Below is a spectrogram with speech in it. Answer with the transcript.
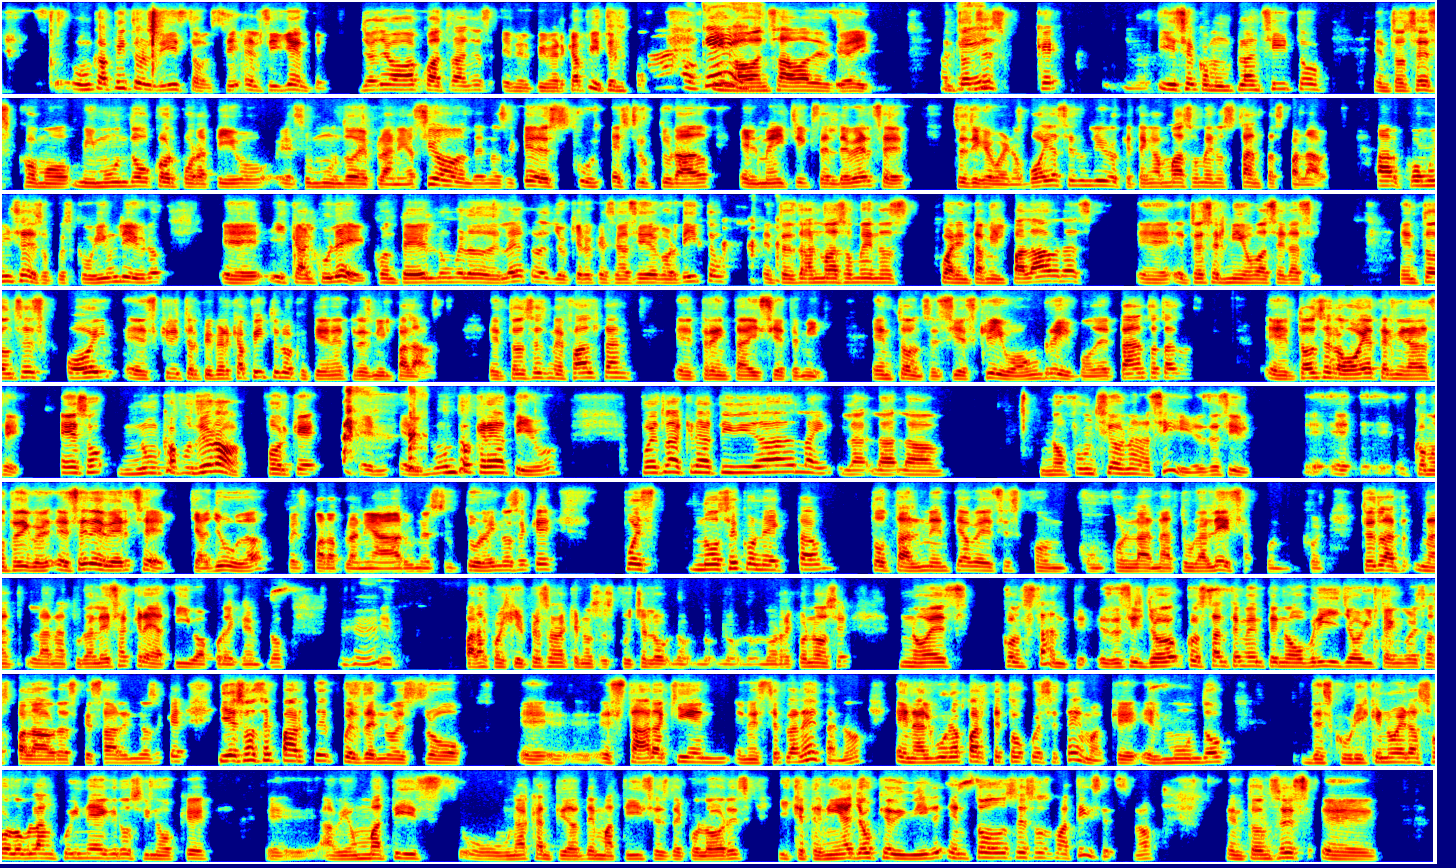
un capítulo listo, sí, el siguiente. Yo llevaba cuatro años en el primer capítulo ah, y no avanzaba desde ahí. Entonces, ¿qué? hice como un plancito entonces, como mi mundo corporativo es un mundo de planeación, de no sé qué, es estructurado, el Matrix, el deber ser. Entonces dije, bueno, voy a hacer un libro que tenga más o menos tantas palabras. Ah, ¿cómo hice eso? Pues cogí un libro eh, y calculé, conté el número de letras, yo quiero que sea así de gordito, entonces dan más o menos 40 mil palabras, eh, entonces el mío va a ser así. Entonces, hoy he escrito el primer capítulo que tiene 3 mil palabras. Entonces me faltan eh, 37 mil. Entonces, si escribo a un ritmo de tanto, tanto, entonces lo voy a terminar así. Eso nunca funcionó, porque en el mundo creativo, pues la creatividad la, no funciona así. Es decir, eh, eh, como te digo, ese deber ser que ayuda, pues para planear una estructura y no sé qué, pues no se conecta totalmente a veces con, con, la naturaleza. Con, entonces, la, naturaleza creativa, por ejemplo, para cualquier persona que nos escuche lo, lo, lo, lo, reconoce, no es constante. Es decir, yo constantemente no brillo y tengo esas palabras que salen, no sé qué, y eso hace parte pues de nuestro eh, estar aquí en, en, este planeta, ¿no? En alguna parte toco ese tema, que el mundo descubrí que no era solo blanco y negro, sino que eh, había un matiz o una cantidad de matices, de colores, y que tenía yo que vivir en todos esos matices, ¿no? Entonces, eh,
